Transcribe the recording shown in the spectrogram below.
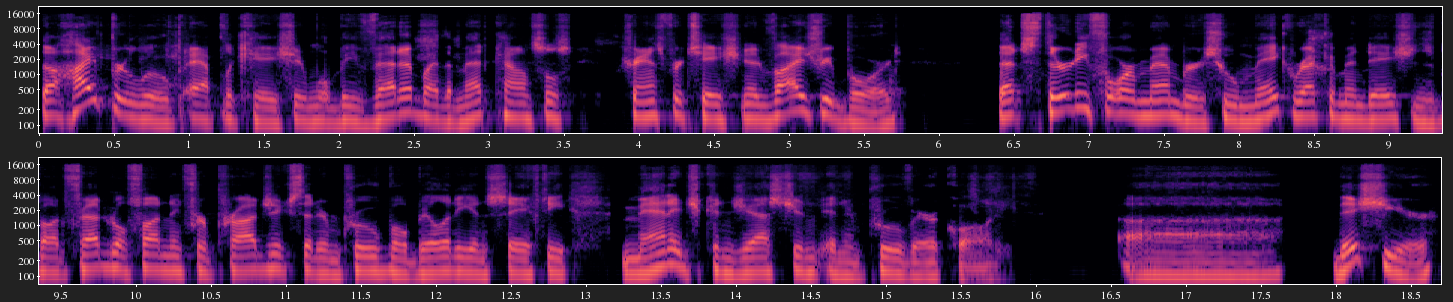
the hyperloop application will be vetted by the Met Council's Transportation Advisory Board. That's 34 members who make recommendations about federal funding for projects that improve mobility and safety, manage congestion, and improve air quality. Uh, this year,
